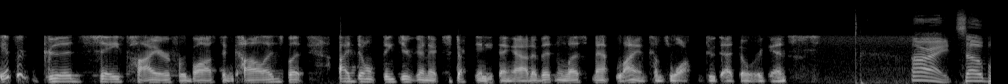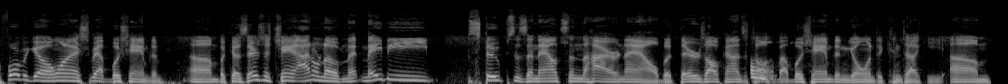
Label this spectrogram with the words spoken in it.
it's a good, safe hire for Boston College, but I don't think you're going to expect anything out of it unless Matt Ryan comes walking through that door again. All right. So before we go, I want to ask you about Bush Hamdan um, because there's a chance. I don't know. Maybe Stoops is announcing the hire now, but there's all kinds of talk oh. about Bush Hamdan going to Kentucky. Um,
